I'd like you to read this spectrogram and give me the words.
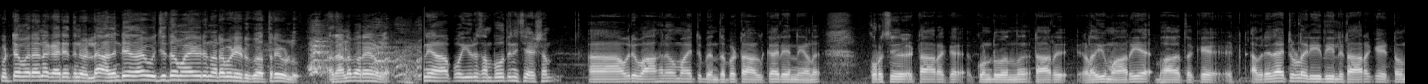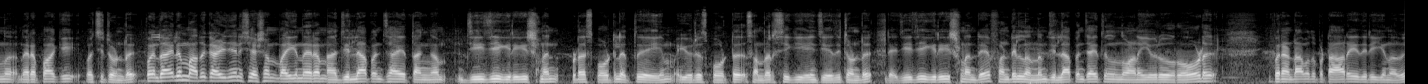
കുറ്റം വരാനോ കാര്യത്തിനുമല്ല. അതിന്റെതായ ഉചിതമായ ഒരു നടപടി എടുക്കും അത്രേ ഉള്ളൂ. അതാണ് പറയാനുള്ളത്. അപ്പോൾ ഈ ഒരു സംഭവത്തിന് ശേഷം ഒരു വാഹനവുമായിട്ട് ബന്ധപ്പെട്ട ആൾക്കാർ തന്നെയാണ് കുറച്ച് ടാറൊക്കെ കൊണ്ടുവന്ന് ടാറ് ഇളകി മാറിയ ഭാഗത്തൊക്കെ അവരുടേതായിട്ടുള്ള രീതിയിൽ ടാറൊക്കെ ഇട്ടൊന്ന് നിരപ്പാക്കി വെച്ചിട്ടുണ്ട്. അപ്പോൾ എന്തായാലും അത് കഴിഞ്ഞതിന് ശേഷം വൈകുന്നേരം ജില്ലാ പഞ്ചായത്ത് അംഗം ജി ജി ഗിരീഷ്ണൻ ഇവിടെ സ്പോട്ടിലെത്തുകയും ഈ ഒരു സ്പോട്ട് സന്ദർശിക്കുകയും ചെയ്തിട്ടുണ്ട്. ജി ജി ഗിരീഷ്ണന്റെ ഫണ്ടിൽ നിന്നും ജില്ലാ പഞ്ചായത്തിൽ നിന്നുമാണ് ഈ ഒരു റോഡ് ഇപ്പോൾ രണ്ടാമത് ഇപ്പോൾ ടാർ ചെയ്തിരിക്കുന്നത്.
